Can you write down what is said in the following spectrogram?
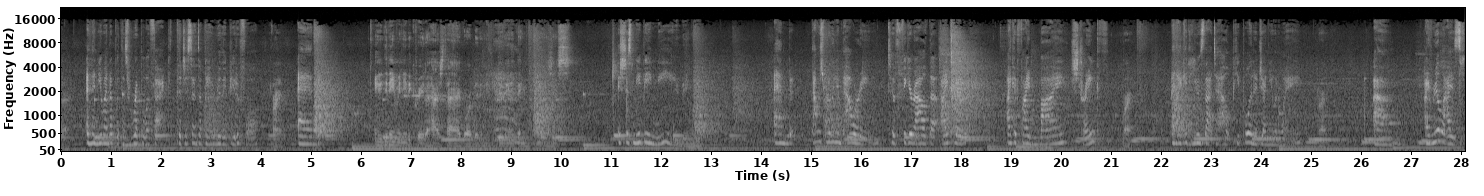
Right. And then you end up with this ripple effect that just ends up being really beautiful. Right. And And you didn't even need to create a hashtag or didn't need to do anything. It was just it's just me being me. you me. being you. And that was really empowering to figure out that I could I could find my strength Right. and I could use that to help people in a genuine way. Right. um, I realized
